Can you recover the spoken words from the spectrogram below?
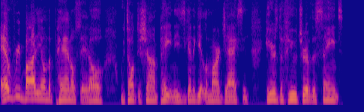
Everybody on the panel said, Oh, we talked to Sean Payton. He's going to get Lamar Jackson. Here's the future of the Saints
